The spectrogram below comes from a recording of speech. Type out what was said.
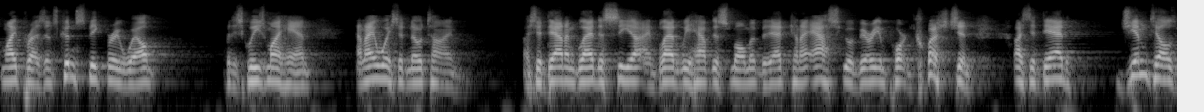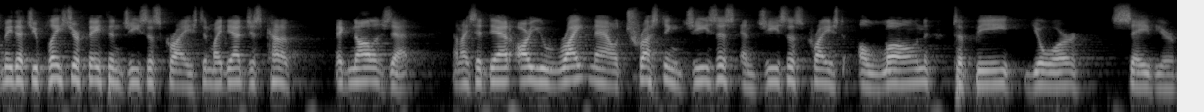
my presence, couldn't speak very well, but he squeezed my hand. And I wasted no time. I said, Dad, I'm glad to see you. I'm glad we have this moment. But, Dad, can I ask you a very important question? I said, Dad, Jim tells me that you placed your faith in Jesus Christ. And my dad just kind of acknowledged that. And I said, Dad, are you right now trusting Jesus and Jesus Christ alone to be your Savior?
